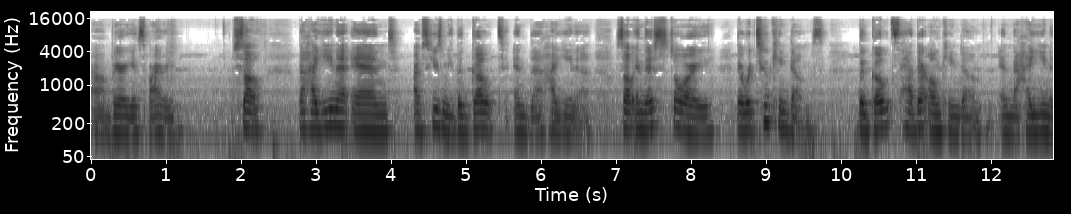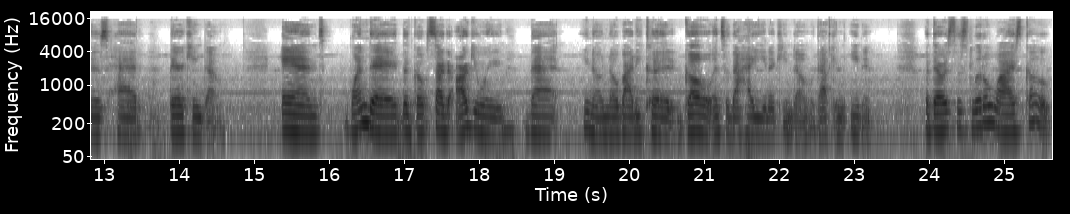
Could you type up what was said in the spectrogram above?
Um, very inspiring. So, the hyena and, uh, excuse me, the goat and the hyena. So, in this story, there were two kingdoms. The goats had their own kingdom, and the hyenas had their kingdom. And one day, the goat started arguing that, you know, nobody could go into the hyena kingdom without getting eaten. But there was this little wise goat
